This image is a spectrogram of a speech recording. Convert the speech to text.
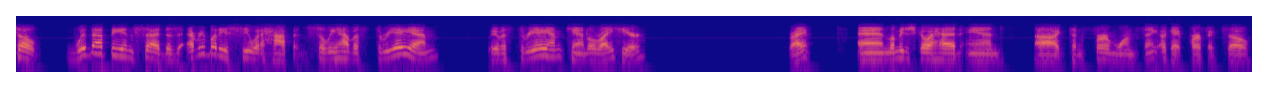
So with that being said, does everybody see what happens? So we have a 3 a.m. We have a 3 a.m. candle right here, right? And let me just go ahead and uh, confirm one thing. Okay, perfect. So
